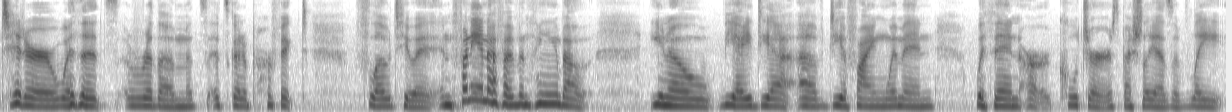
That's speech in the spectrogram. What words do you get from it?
titter with its rhythm. It's it's got a perfect flow to it. And funny enough i've been thinking about you know the idea of deifying women within our culture especially as of late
